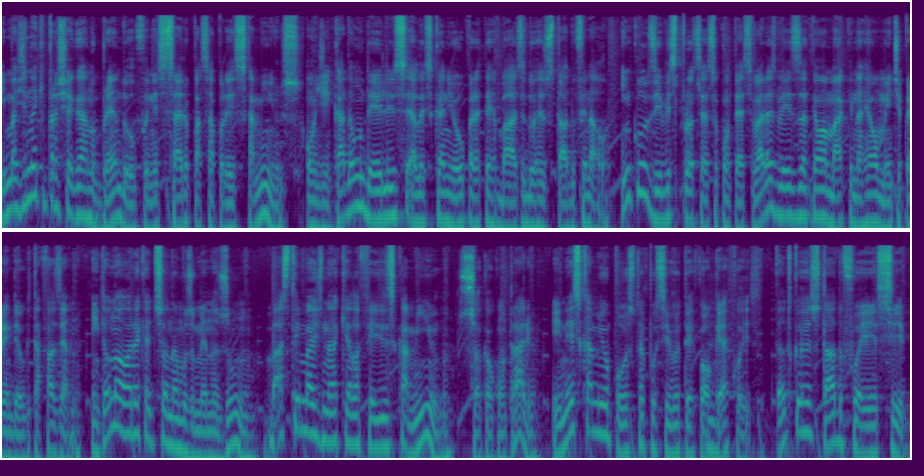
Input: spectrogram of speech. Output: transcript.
Imagina que para chegar no Brandle foi necessário passar por esses caminhos, onde em cada um deles ela escaneou para ter base do resultado final. Inclusive, esse processo acontece várias vezes até uma máquina realmente aprender o que está fazendo. Então, na hora que adicionamos o menos um, basta imaginar que ela fez esse caminho, só que ao contrário. E nesse caminho oposto é possível ter qualquer coisa. Tanto que o resultado foi esse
